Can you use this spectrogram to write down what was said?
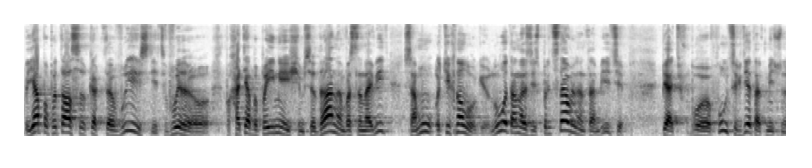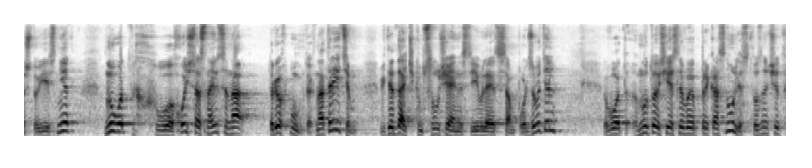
я попытался как-то выяснить, вы, хотя бы по имеющимся данным, восстановить саму технологию. Ну вот она здесь представлена, там видите, пять функций, где-то отмечено, что есть, нет. Ну вот хочется остановиться на трех пунктах. На третьем, где датчиком случайности является сам пользователь, вот, ну то есть если вы прикоснулись, то значит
